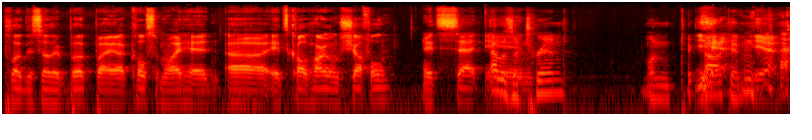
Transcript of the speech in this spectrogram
plug this other book by uh, Colson Whitehead. Uh, it's called Harlem Shuffle. It's set. that was a trend. on TikTok. Yeah, and yeah.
